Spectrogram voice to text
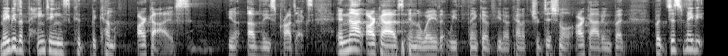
maybe the paintings could become archives, you know, of these projects, and not archives in the way that we think of, you know, kind of traditional archiving, but but just maybe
